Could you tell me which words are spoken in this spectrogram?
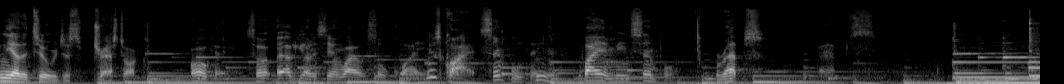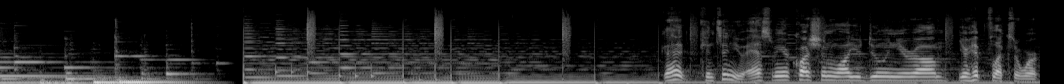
and the other two were just trash talk. Okay. So uh, you understand why it was so quiet. It was quiet. Simple thing. Quiet means simple. Reps. Raps. Go ahead, continue. Ask me your question while you're doing your um, your hip flexor work.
